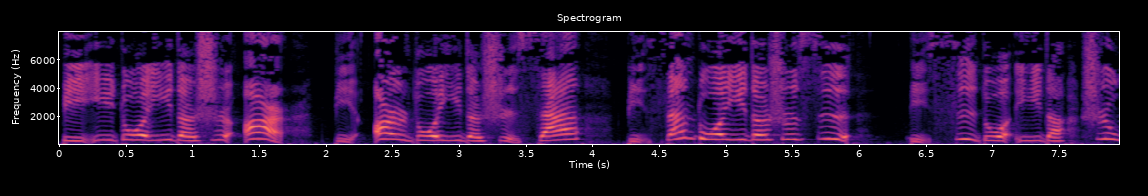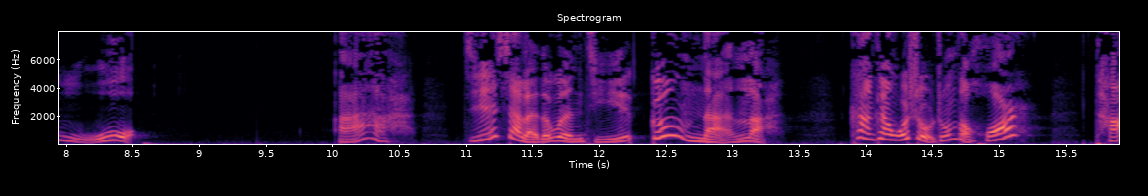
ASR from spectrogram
比一多一的是二，比二多一的是三，比三多一的是四。比四多一的是五啊！接下来的问题更难了，看看我手中的花儿，它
